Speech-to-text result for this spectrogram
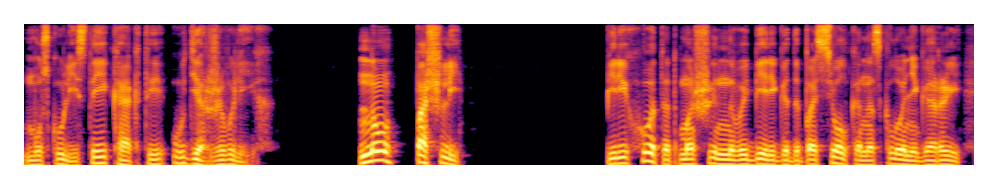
Мускулистые какты удерживали их. «Ну, пошли!» Переход от машинного берега до поселка на склоне горы –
